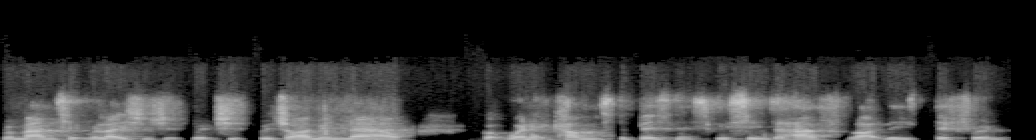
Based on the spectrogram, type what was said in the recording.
romantic relationship, which, which I'm in now. But when it comes to business, we seem to have like these different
